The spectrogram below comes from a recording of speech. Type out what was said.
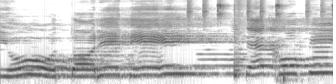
ইও তরে দে দেখো পিয়ে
